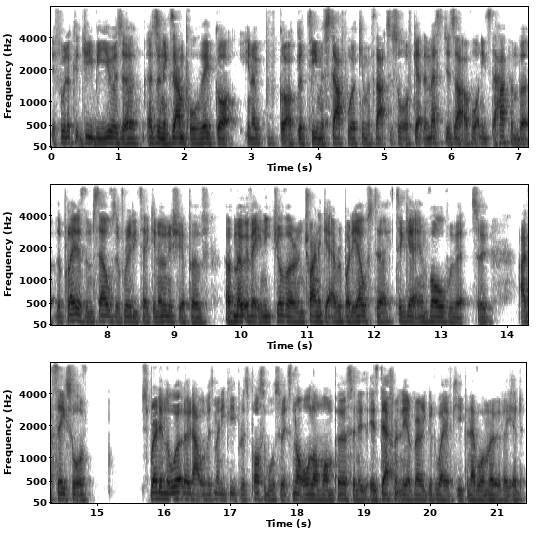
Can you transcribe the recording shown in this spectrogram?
if we look at GBU as a as an example, they've got you know got a good team of staff working with that to sort of get the messages out of what needs to happen. But the players themselves have really taken ownership of of motivating each other and trying to get everybody else to to get involved with it. So I'd say sort of spreading the workload out with as many people as possible so it's not all on one person is, is definitely a very good way of keeping everyone motivated.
